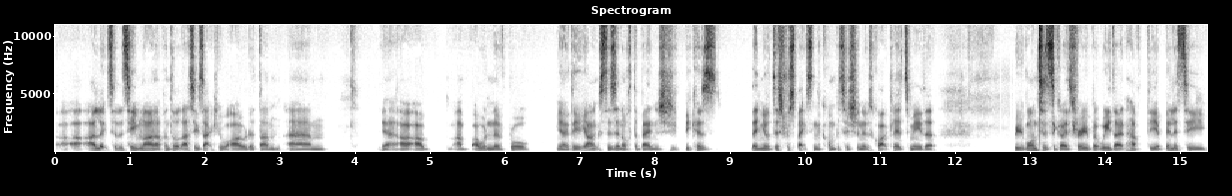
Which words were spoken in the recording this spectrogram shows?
I, I, looked at the team lineup and thought that's exactly what I would have done. Um, yeah, I, I, I wouldn't have brought you know the youngsters in off the bench because then you're disrespecting the competition. It was quite clear to me that we wanted to go through, but we don't have the ability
